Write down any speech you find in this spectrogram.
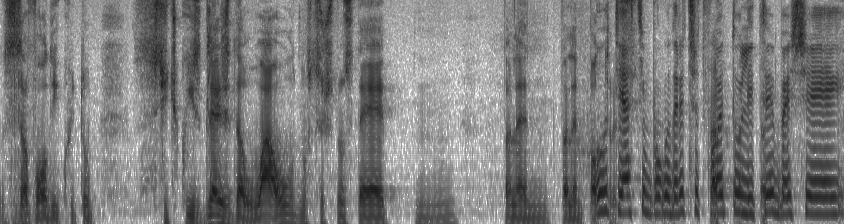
заводи, които всичко изглежда вау, но всъщност е пълен, пълен потрес. От аз ти благодаря, че твоето лице беше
